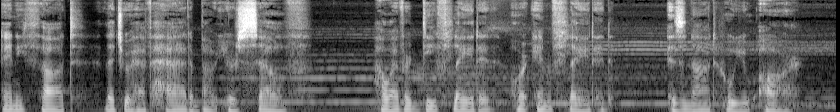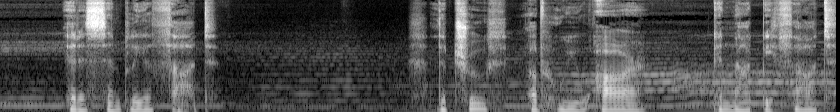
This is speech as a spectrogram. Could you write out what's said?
Any thought that you have had about yourself, however deflated or inflated, is not who you are. It is simply a thought. The truth of who you are cannot be thought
